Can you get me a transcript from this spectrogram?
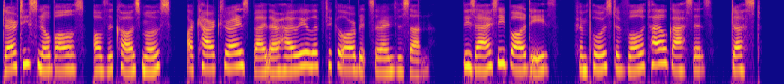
dirty snowballs of the cosmos, are characterized by their highly elliptical orbits around the Sun. These icy bodies, composed of volatile gases, dust,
